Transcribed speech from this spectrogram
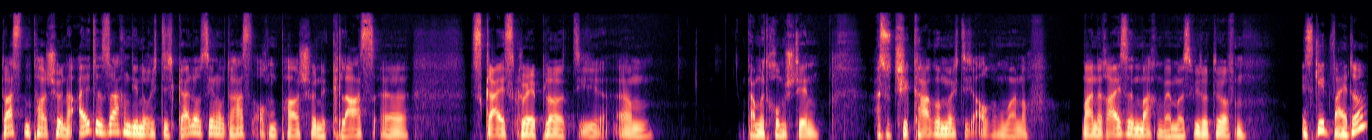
du hast ein paar schöne alte Sachen, die noch richtig geil aussehen, und du hast auch ein paar schöne Glas äh, Skyscraper, die ähm, damit rumstehen. Also Chicago möchte ich auch irgendwann noch mal eine Reise machen, wenn wir es wieder dürfen. Es geht weiter.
